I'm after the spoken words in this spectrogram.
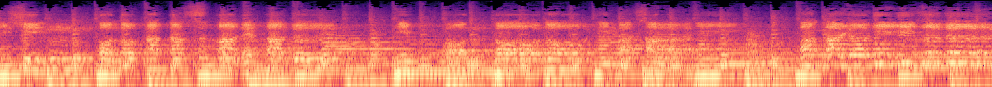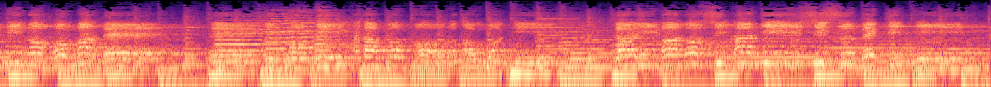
自信この方すたれたる。日本道の今さにまた世にいずる。身の方まで敵も味方心ともに刃の下に死すべきに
